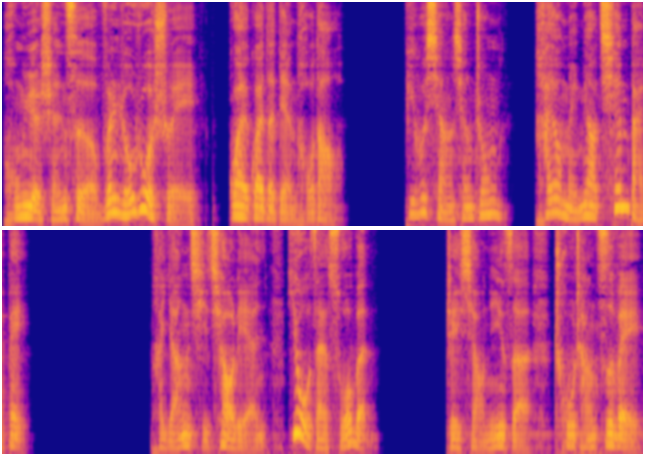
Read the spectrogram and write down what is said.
红月神色温柔若水，乖乖的点头道：“比我想象中还要美妙千百倍。”她扬起俏脸，又在索吻。这小妮子初尝滋味，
